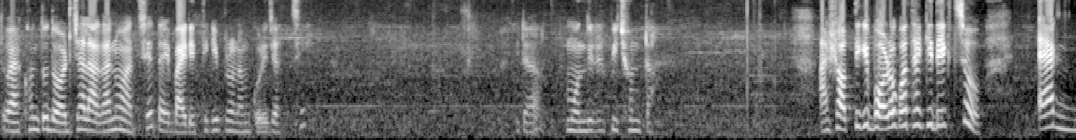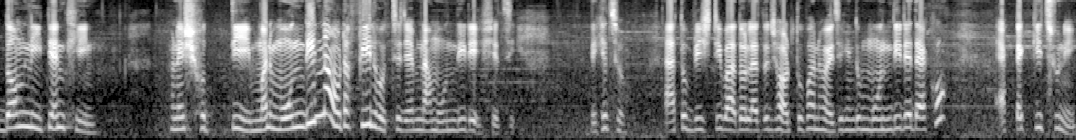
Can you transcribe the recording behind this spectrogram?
তো এখন তো দরজা লাগানো আছে, তাই বাইরের থেকেই প্রণাম করে যাচ্ছি। এটা মন্দিরের পিছনটা। আর সব থেকে বড় কথা কি দেখছ? একদম নিট অ্যান্ড ক্লিন মানে সত্যি মানে মন্দির না ওটা ফিল হচ্ছে যে, না, মন্দিরে এসেছি। দেখেছ? এত বৃষ্টি, বাদল, এত ঝড় তুফান হয়েছে, কিন্তু মন্দিরে দেখো, একটা কিছু নেই।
